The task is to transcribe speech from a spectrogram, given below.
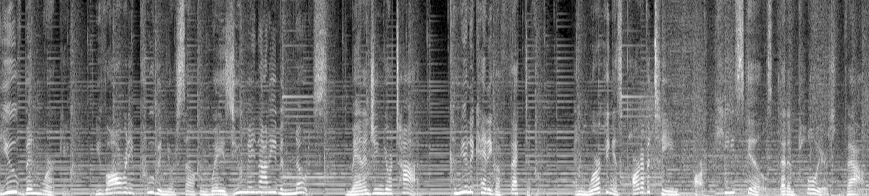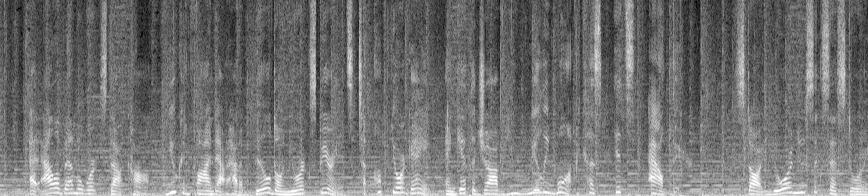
you've been working, you've already proven yourself in ways you may not even notice. Managing your time, communicating effectively, and working as part of a team are key skills that employers value. At alabamaworks.com, you can find out how to build on your experience to up your game and get the job you really want because it's out there. Start your new success story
